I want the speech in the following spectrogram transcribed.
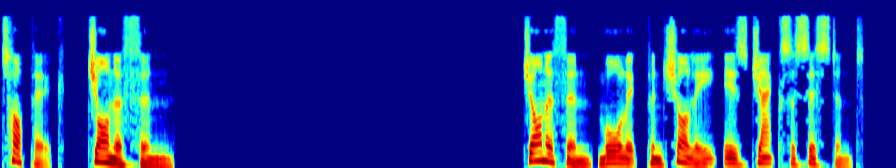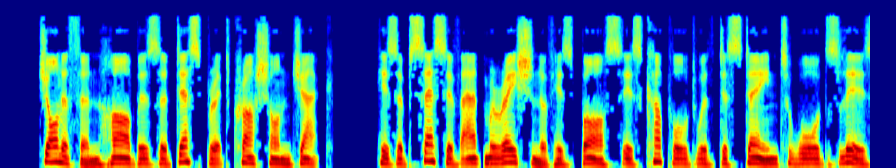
Topic: Jonathan Jonathan is Jack's assistant. Jonathan harbors a desperate crush on Jack. His obsessive admiration of his boss is coupled with disdain towards Liz,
